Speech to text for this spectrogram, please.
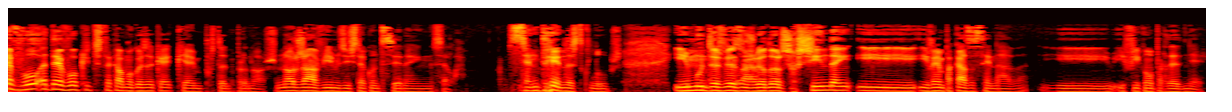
Nada vou, até vou aqui destacar uma coisa que é, que é importante para nós. Nós já vimos isto acontecer em, sei lá, centenas de clubes e muitas vezes os Claro. jogadores rescindem e, e vêm para casa sem nada e, e ficam a perder dinheiro.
